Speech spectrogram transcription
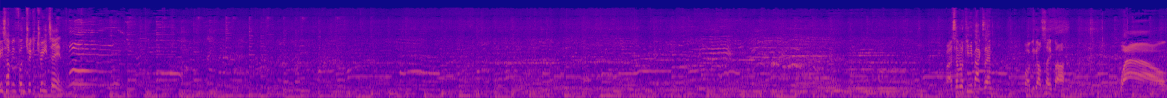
Who's having fun trick or treating? Right, let's have a look in your bags then. What have you got so far? Wow.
